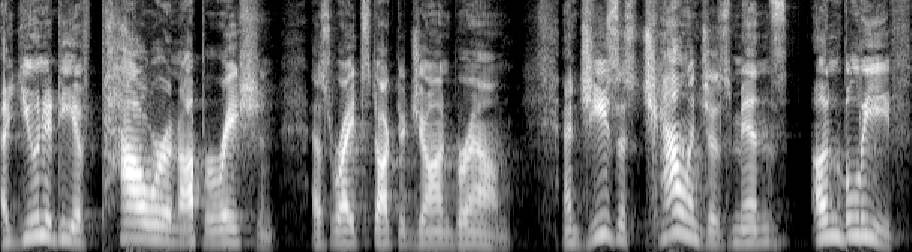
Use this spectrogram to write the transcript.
A unity of power and operation as writes Dr. John Brown. And Jesus challenges men's unbelief,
